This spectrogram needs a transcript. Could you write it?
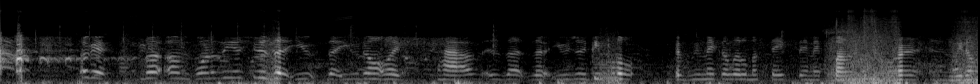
okay, but um, one of the issues that you that you don't like have is that that usually people, if we make a little mistake, they make fun of us for it, and we don't.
